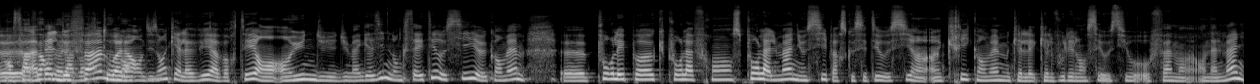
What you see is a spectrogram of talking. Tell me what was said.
euh, En faveur appel de de, femmes, voilà, en disant qu'elle avait avorté en, en une du, du magazine. Donc ça a été aussi euh, quand même euh, pour l'époque, pour la France, pour l'Allemagne aussi, parce que c'était aussi un, un cri quand même qu'elle qu'elle voulait lancer aussi aux, aux femmes en, en Allemagne.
